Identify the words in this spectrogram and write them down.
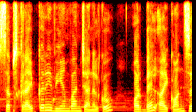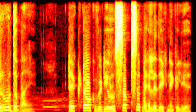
सब्सक्राइब करें वी एम वन चैनल को और बेल आइकॉन ज़रूर दबाएँ। टेक टॉक वीडियो सबसे पहले देखने के लिए।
